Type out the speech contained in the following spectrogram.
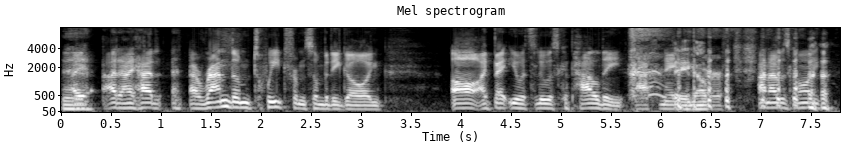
I and I had a, a random tweet from somebody going, "Oh, I bet you it's Lewis Capaldi at Nathan go. Murph," and I was going.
